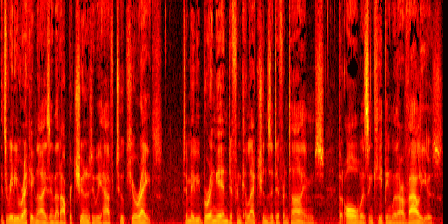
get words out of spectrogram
it's really recognizing that opportunity we have to curate, to maybe bring in different collections at different times, but always in keeping with our values.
